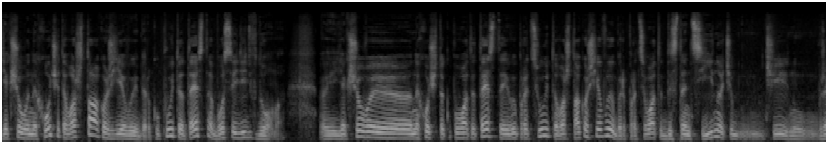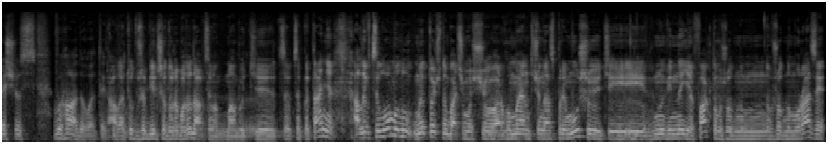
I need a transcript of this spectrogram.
Якщо ви не хочете, ваш також є вибір. Купуйте тести або сидіть вдома. Е, Якщо ви не хочете купувати тести і ви працюєте, у вас також є вибір працювати дистанційно чи, чи ну, вже щось вигадувати. Але тут вже більше до роботодавця, мабуть, е, це, це питання. Але в цілому, ну ми точно бачимо, що аргумент, що нас примушують, і, і ну він не є фактом в жодному в жодному разі.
